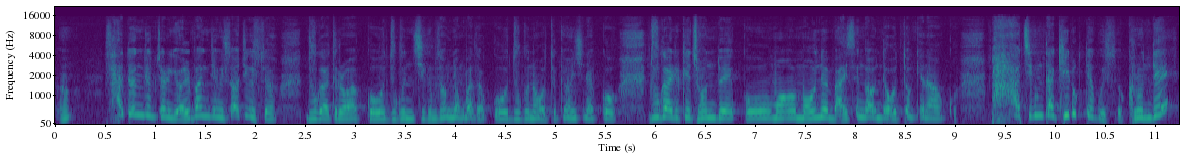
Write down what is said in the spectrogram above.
어? 사도행전처럼 열방행전이 써지고 있어요 누가 들어왔고 누군 지금 성령 받았고 누구는 어떻게 헌신했고 누가 이렇게 전도했고 뭐, 뭐 오늘 말씀 가운데 어떻게 나왔고 다 지금 다 기록되고 있어 그런데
